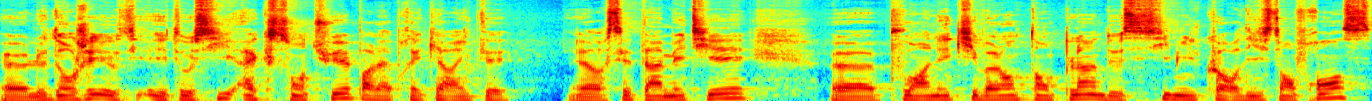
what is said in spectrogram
euh, le danger est aussi accentué par la précarité. Alors c'est un métier, pour un équivalent de temps plein de 6000 cordistes en France,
